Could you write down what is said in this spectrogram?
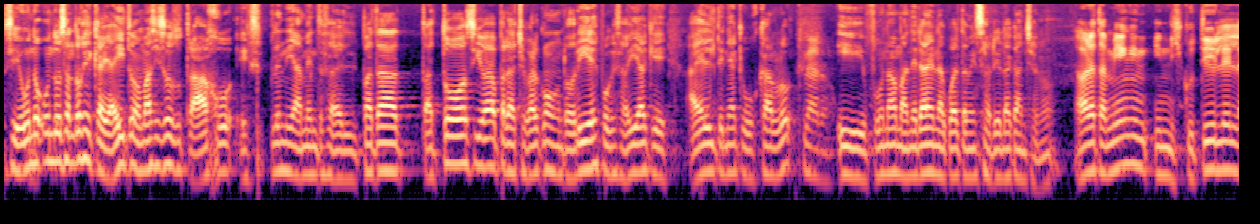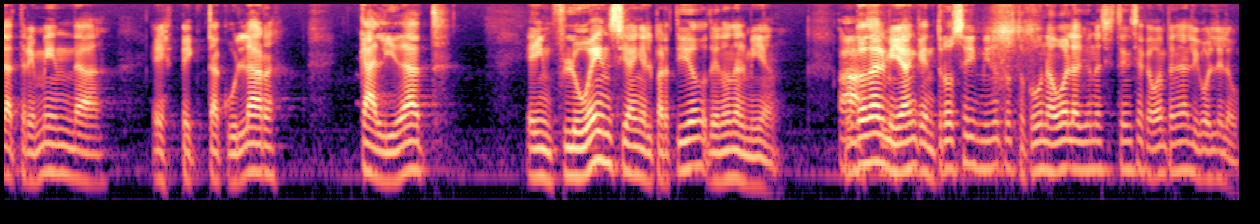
Sí, un, un Dos Santos que calladito nomás hizo su trabajo espléndidamente. O sea, el pata a todos iba para chocar con Rodríguez porque sabía que a él tenía que buscarlo. Claro. Y fue una manera en la cual también se abrió la cancha, ¿no? Ahora también in- indiscutible la tremenda, espectacular calidad e influencia en el partido de Donald Millán. Ah, un Donald sí. Millán que entró seis minutos, tocó una bola, dio una asistencia, acabó en penal y gol de Lowe.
